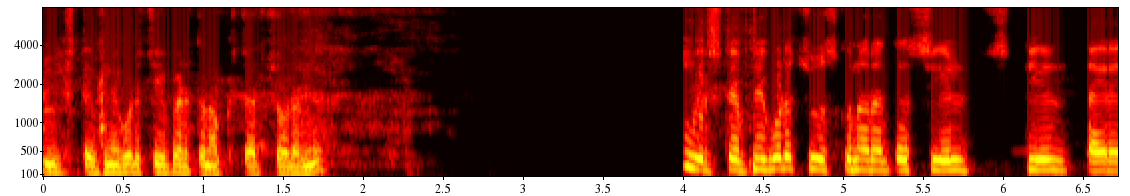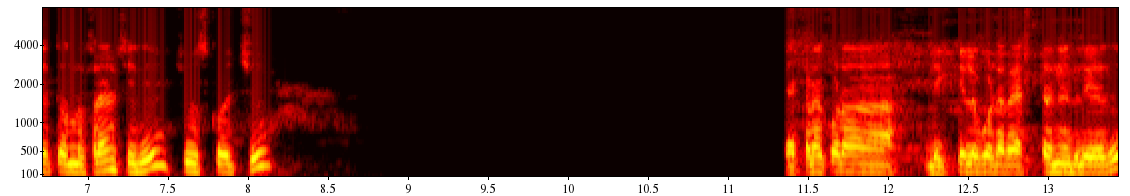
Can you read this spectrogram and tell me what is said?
మీకు స్టెఫ్ని కూడా చూపెడతాను ఒకసారి చూడండి. మీరు స్టెఫ్ని కూడా చూసుకున్నారంటే స్టీల్ స్టీల్ టైర్ అయితే ఉంది ఫ్రెండ్స్ ఇది. చూసుకోవచ్చు. ఎక్కడ కూడా డిక్కీలో కూడా రెస్ట్ అనేది లేదు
